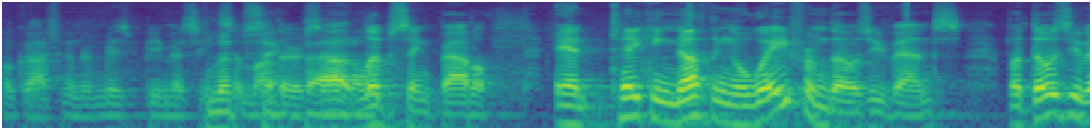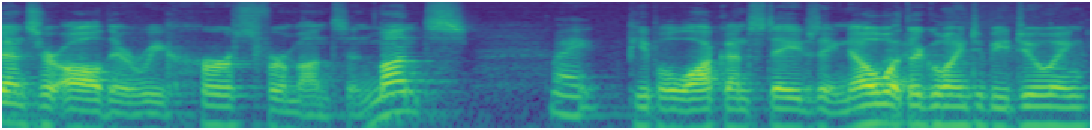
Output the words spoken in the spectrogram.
oh gosh, I'm going to miss, be missing Lip some sync others. battle. Uh, lip sync battle, and taking nothing away from those events, but those events are all they're rehearsed for months and months. Right. People walk on stage, they know what they're going to be doing.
